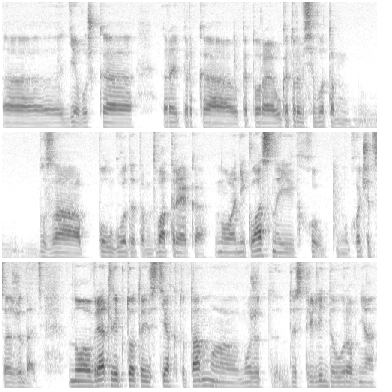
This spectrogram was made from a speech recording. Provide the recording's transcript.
э, девушка, рэперка, которая, у которой всего там за полгода там два трека, но они классные и ну, хочется ожидать. Но вряд ли кто-то из тех, кто там, э, может дострелить до уровня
